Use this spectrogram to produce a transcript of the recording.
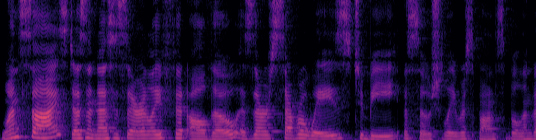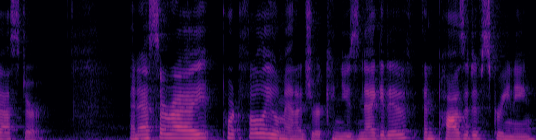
One size doesn't necessarily fit all, though, as there are several ways to be a socially responsible investor. An SRI portfolio manager can use negative and positive screening,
